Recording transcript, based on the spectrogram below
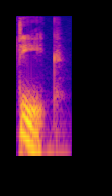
steak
